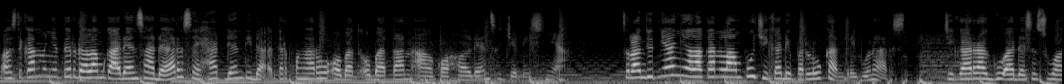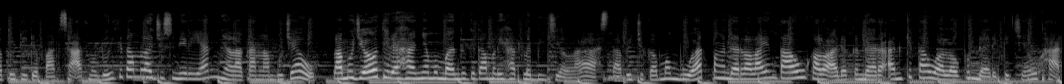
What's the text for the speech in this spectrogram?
Pastikan menyetir dalam keadaan sadar, sehat, dan tidak terpengaruh obat-obatan, alkohol, dan sejenisnya. Selanjutnya, nyalakan lampu jika diperlukan, Tribuners. Jika ragu ada sesuatu di depan saat mobil kita melaju sendirian, nyalakan lampu jauh. Lampu jauh tidak hanya membantu kita melihat lebih jelas, tapi juga membuat pengendara lain tahu kalau ada kendaraan kita walaupun dari kejauhan.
